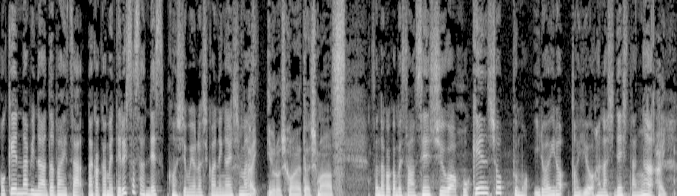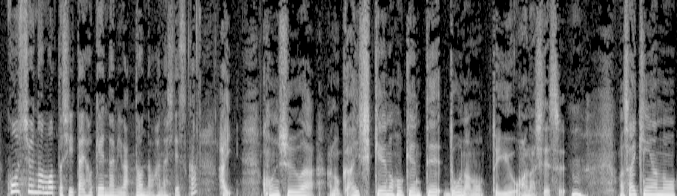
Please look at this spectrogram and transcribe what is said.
保険ナビのアドバイザー、中亀照久さんです。今週もよろしくお願いします。はい。よろしくお願いいたします。さあ中亀さん、先週は保険ショップもいろいろというお話でしたが、はい今週のもっと知りたい保険ナビはどんなお話ですか？はい。今週は、あの、外資系の保険ってどうなの？というお話です。まあ、最近あの、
